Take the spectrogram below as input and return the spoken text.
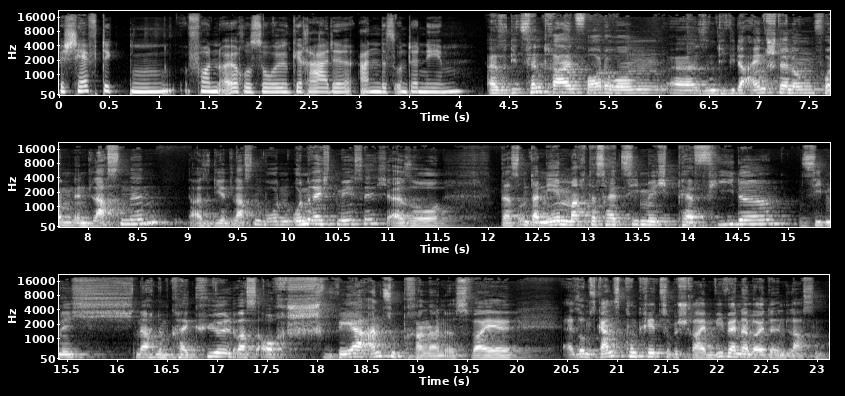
Beschäftigten von Eurosol gerade an das Unternehmen? Also die zentralen Forderungen äh, sind die Wiedereinstellung von Entlassenen, also die entlassen wurden, unrechtmäßig. Also das Unternehmen macht das halt ziemlich perfide, ziemlich nach einem Kalkül, was auch schwer anzuprangern ist, weil, also um es ganz konkret zu beschreiben, wie werden da Leute entlassen?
